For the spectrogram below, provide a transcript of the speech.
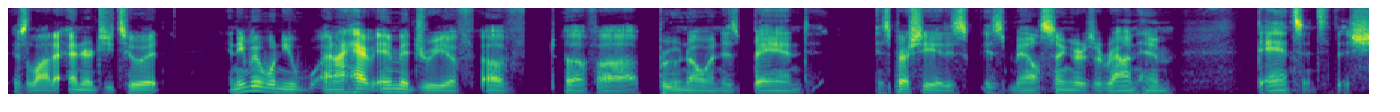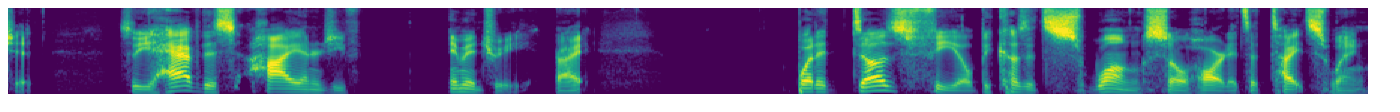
there's a lot of energy to it and even when you and I have imagery of of of uh, Bruno and his band, especially his his male singers around him, dancing to this shit. So you have this high energy imagery, right? But it does feel because it's swung so hard. It's a tight swing.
